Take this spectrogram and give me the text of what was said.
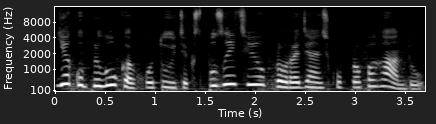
Як у прилуках готують експозицію про радянську пропаганду.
